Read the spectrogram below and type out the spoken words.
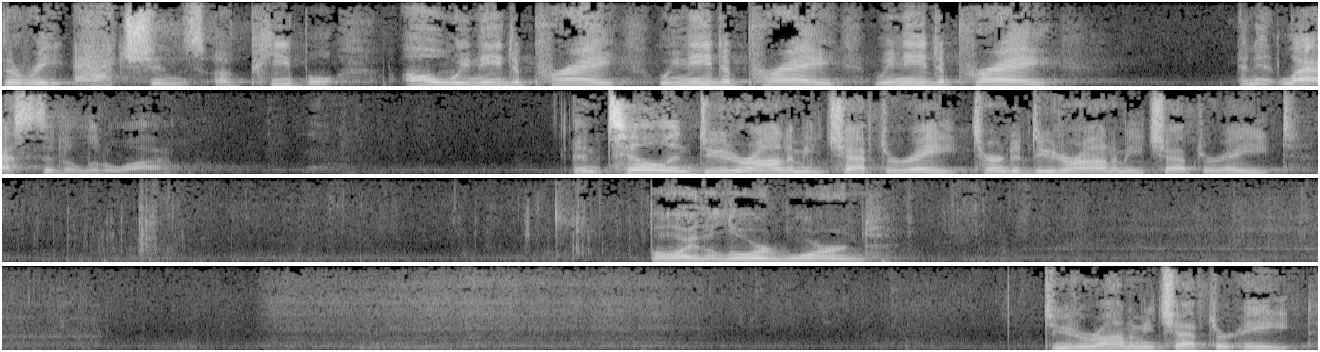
the reactions of people Oh, we need to pray. We need to pray. We need to pray. And it lasted a little while. Until in Deuteronomy chapter 8, turn to Deuteronomy chapter 8. Boy, the Lord warned. Deuteronomy chapter 8,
